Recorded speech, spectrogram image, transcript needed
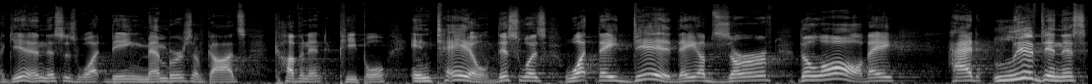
Again, this is what being members of God's covenant people entailed. This was what they did. They observed the law. They had lived in this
